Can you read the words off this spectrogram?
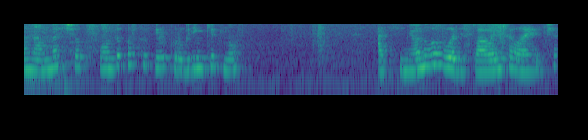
А нам на счет фонда поступил кругленький взнос. От Семенова Владислава Николаевича.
